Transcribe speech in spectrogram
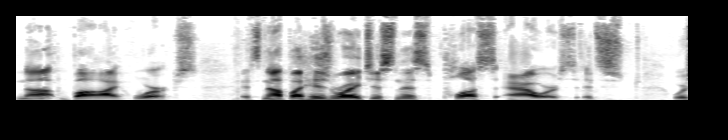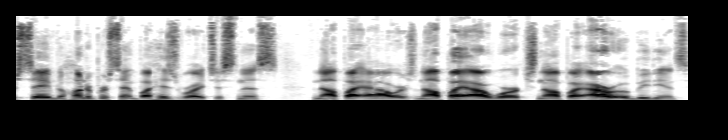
not by works. It's not by his righteousness plus ours. It's we're saved 100% by his righteousness, not by ours, not by our works, not by our obedience.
